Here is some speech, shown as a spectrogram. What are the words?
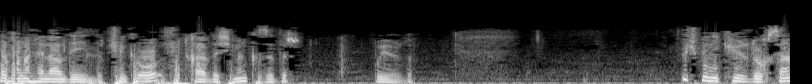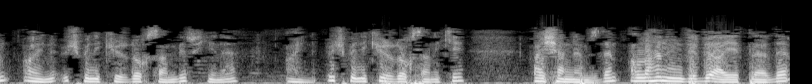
O bana helal değildir. Çünkü o süt kardeşimin kızıdır buyurdu 3290 aynı 3291 yine aynı 3292 Ayşe annemizden Allah'ın indirdiği ayetlerde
